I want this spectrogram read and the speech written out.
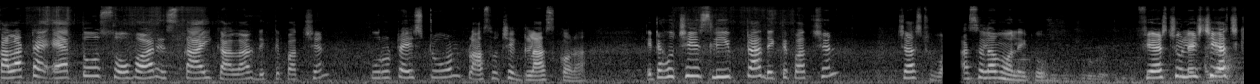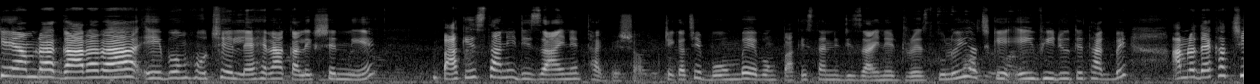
কালারটা এত সোভার স্কাই কালার দেখতে পাচ্ছেন। পুরোটা স্টোন প্লাস হচ্ছে গ্লাস করা। এটা হচ্ছে স্লিপটা দেখতে পাচ্ছেন। জাস্ট আসসালামু আলাইকুম। ফেয়ার চলে এসছি আজকে আমরা গারারা এবং হচ্ছে লেহেরা কালেকশন নিয়ে। পাকিস্তানি ডিজাইনের থাকবে সব, ঠিক আছে? বোম্বে এবং পাকিস্তানি ডিজাইনের ড্রেসগুলোই আজকে এই ভিডিওতে থাকবে। আমরা দেখাচ্ছি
